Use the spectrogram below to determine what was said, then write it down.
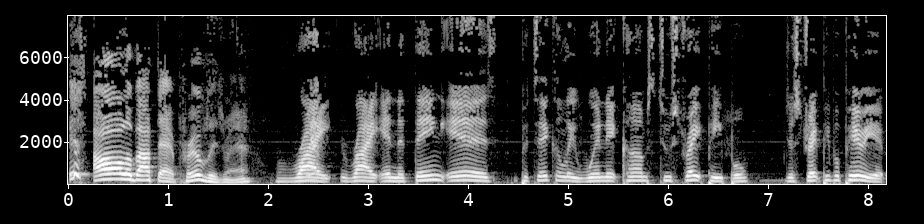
It's all about that privilege, man. Right, right. And the thing is, particularly when it comes to straight people, just straight people, period,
